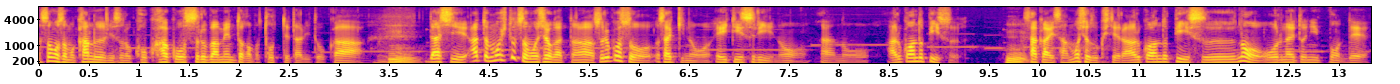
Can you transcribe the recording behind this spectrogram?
そもそも彼女にその告白をする場面とかも撮ってたりとかうん。だしあともう一つ面白かったのはそれこそさっきの83のあのアルコピースうん。酒井さんも所属しているアルコピースの「オールナイトニッポン」で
